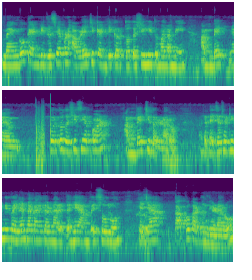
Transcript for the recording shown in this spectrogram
मँगो कँडी जशी आपण आवळ्याची कँडी करतो तशी ही तुम्हाला मी आंबे करतो तशीच ही आपण आंब्याची करणार आहोत. आता त्याच्यासाठी मी पहिल्यांदा काय करणार आहे तर हे आंबे सोलून त्याच्या कापं काढून घेणार आहोत.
